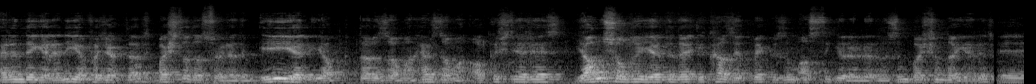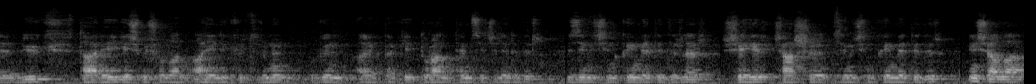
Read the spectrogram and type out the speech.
elinde geleni yapacaklar. Başta da söyledim. İyi yer yaptıkları zaman her zaman alkışlayacağız. Yanlış olduğu yerde de ikaz etmek bizim asli görevlerimizin başında gelir. Ee, büyük tarihi geçmiş olan Aheli kültürünün bugün ayaktaki duran temsilcileridir. Bizim için kıymetlidirler. Şehir, çarşı bizim için kıymetlidir. İnşallah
